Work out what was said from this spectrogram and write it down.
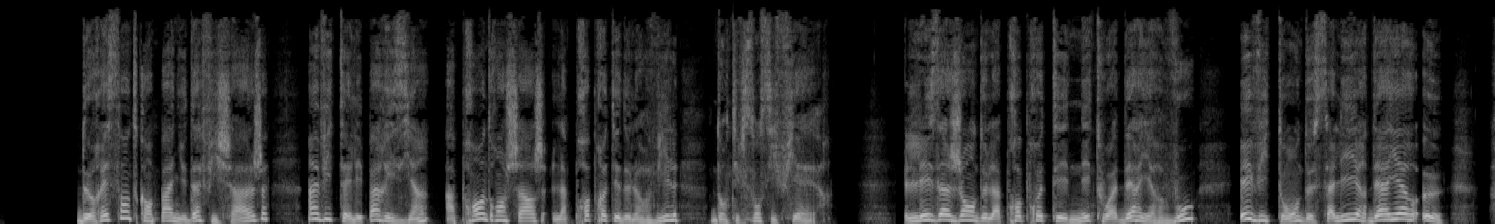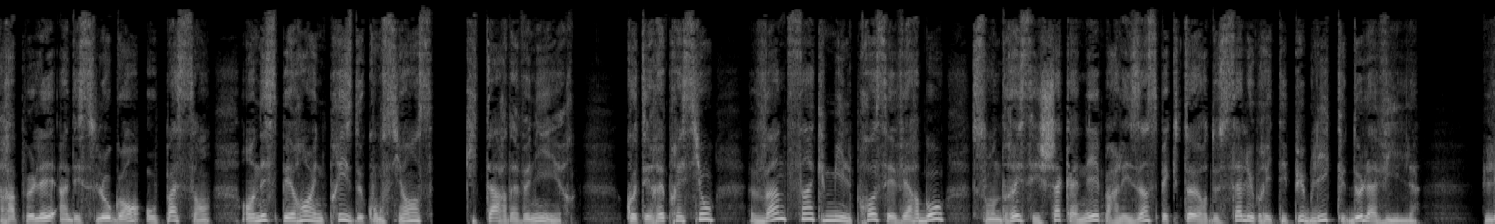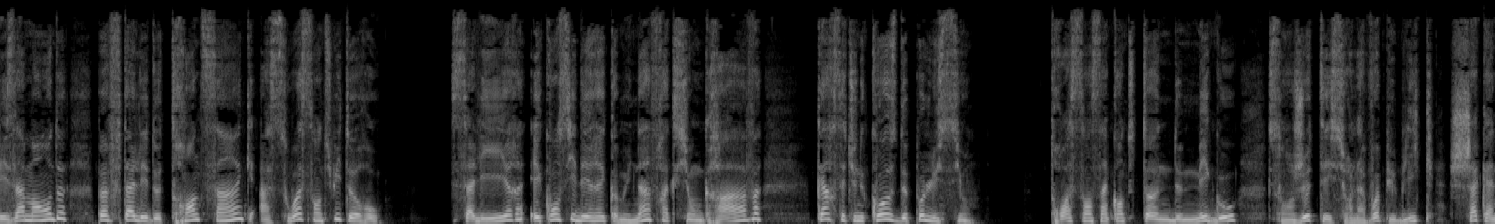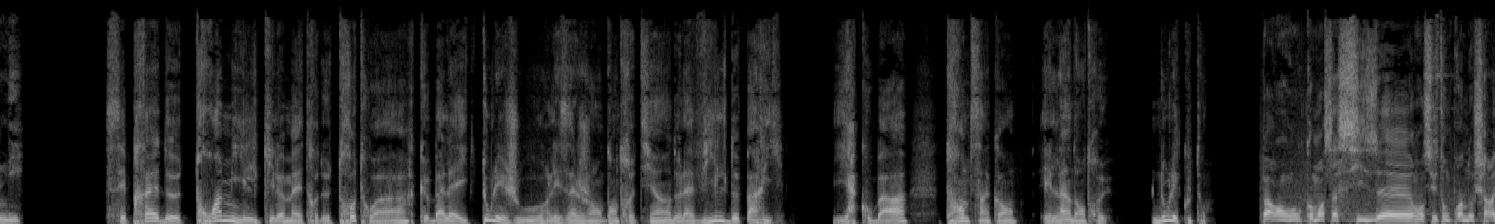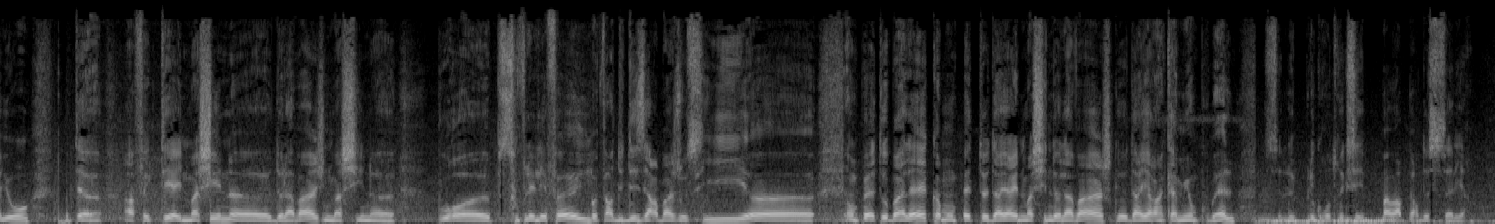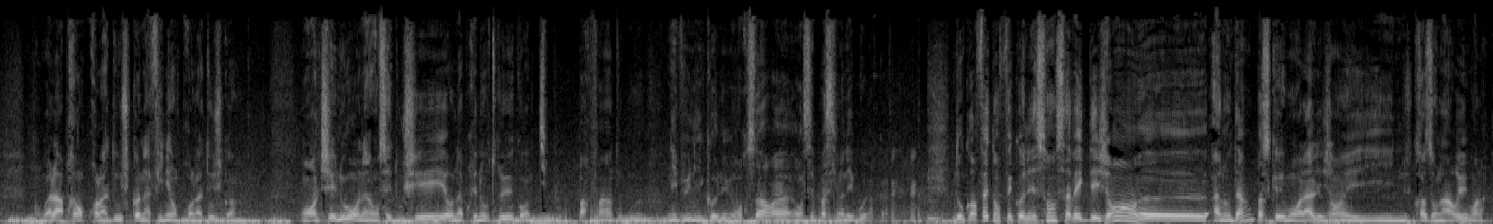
De récentes campagnes d'affichage invitaient les Parisiens à prendre en charge la propreté de leur ville dont ils sont si fiers. Les agents de la propreté nettoient derrière vous, évitons de salir derrière eux, rappelait un des slogans aux passants en espérant une prise de conscience qui tarde à venir. Côté répression, 25 000 procès-verbaux sont dressés chaque année par les inspecteurs de salubrité publique de la ville. Les amendes peuvent aller de 35 à 68 euros. Salir est considéré comme une infraction grave car c'est une cause de pollution. 350 tonnes de mégots sont jetées sur la voie publique chaque année. C'est près de 3000 kilomètres de trottoirs que balayent tous les jours les agents d'entretien de la ville de Paris. Yacouba, 35 ans, est l'un d'entre eux. Nous l'écoutons. On commence à 6 heures, ensuite on prend nos chariots, on est affecté à une machine euh, de lavage, une machine euh, pour euh, souffler les feuilles. On peut faire du désherbage aussi. on peut être au balai, comme on peut être derrière une machine de lavage, derrière un camion poubelle. Le plus gros truc, c'est pas avoir peur de se salir. Voilà, après on prend la douche, quand on a fini, on prend la douche quoi. On rentre chez nous, on, a, on s'est douché, on a pris nos trucs, un petit parfum, tout, ni vu ni connu, on ressort, euh, on sait pas si on est boueur. Donc en fait, on fait connaissance avec des gens euh, anodins parce que bon voilà, les gens ils nous croisent dans la rue, voilà.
